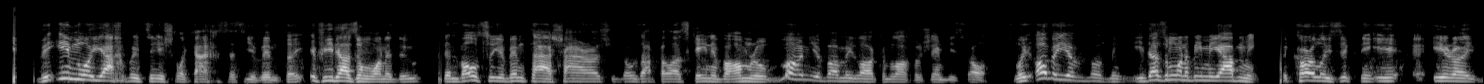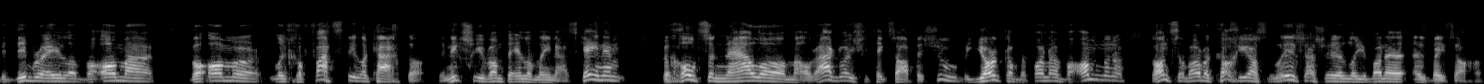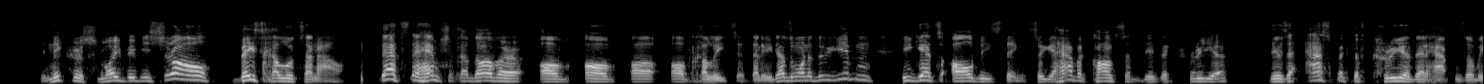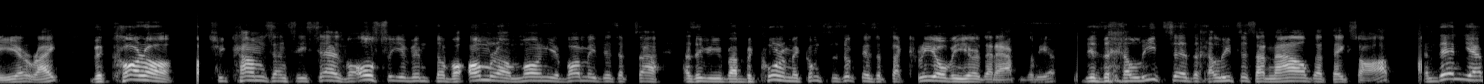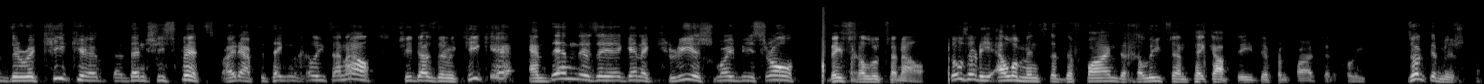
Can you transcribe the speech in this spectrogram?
If he doesn't want to do, then volso yivimta ashara. She goes up pelas kenim v'omru mon yivami lakim lachol shem b'yisrael. He doesn't want to be miyabmi. The karli zikni iroi v'dibra ela v'omar v'omar lechafatzti lekachta. V'nikshi yivamta ela v'leinas kenim. Becholza nala malraglo, she takes off his shoe, but yorka befana va'omnana, vonsa varba kochios lish asher lo yibana as beisacha. The nikra shmoy b'Yisrael, beis chalutzanal. That's the hemshech of of of of chalitza. That he doesn't want to do yibn, he gets all these things. So you have a concept. There's a kriya. There's an aspect of kriya that happens over here, right? The kara she comes and she says, also Yevimta, Omra, Mon, Yevami, there's a psa, as if it comes to there's a psa kri over here that happens over here. There's the Chalitza, the Chalitza Sanal that takes off. And then you have the Rakika that then she spits, right? After taking the Chalitza Anal, she does the Rakika. And then there's a, again a Kriya Shmoy B'Yisrael, base Chalitza Anal. Those are the elements that define the Chalitza and take up the different parts of the Chalitza. Zuk the Mishnah.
